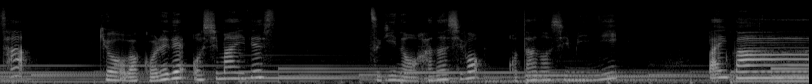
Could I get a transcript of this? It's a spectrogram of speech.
さあ今日はこれでおしまいです。次のお話をお楽しみに。バイバーイ。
